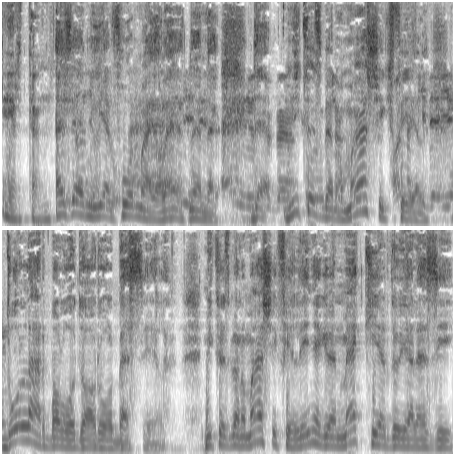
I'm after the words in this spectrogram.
Értem. Ezer milyen formája lehetne ennek. De miközben a másik fél dollár baloldalról beszél, miközben a másik fél lényegében megkérdőjelezi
